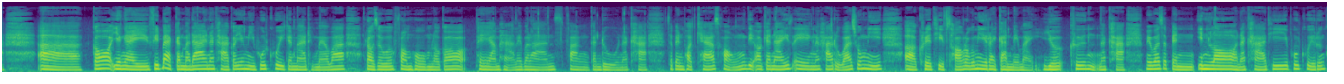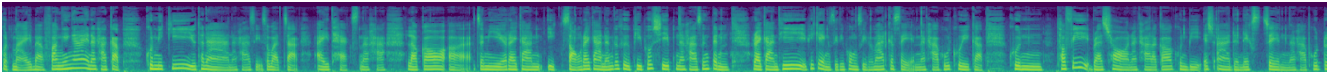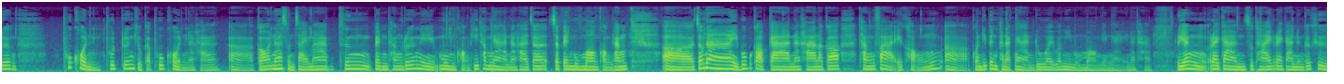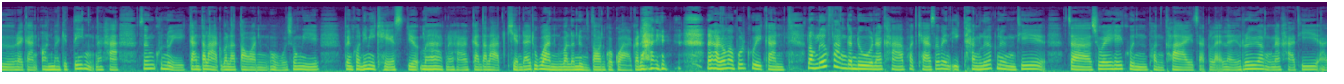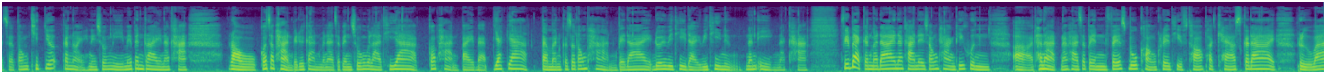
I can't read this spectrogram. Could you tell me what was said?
ก็ยังไง feedback กันมาได้นะคะ ก็ยังมีพูดคุยกันมาถึงแม้ว่าเราจะ work from home แล้วก็พยายามหาอะไร balance ฟังกันดูนะคะ จะเป็นพอดแคสต์ของ The ORGANICE เองนะคะ หรือว่าช่วงนี้ Creative Talk เราก็มีรายการใหม่ๆ เยอะขึ้นนะคะ ไม่ว่าจะเป็น In Law นะคะที่พูดคุยเรื่องกฎหมายแบบฟังง่ายๆนะคะ กับคุณมิกกี้ยุทธนานะคะสีสวัสดิ์จาก iTax นะคะ แล้วก็จะมีรายการอีก 2 รายการนั้นก็คือ People Ship นะคะซึ่งเป็นรายการที่พี่เก่งสิทธิพงศ์ศิรมาศเกษมนะคะ พูดคุยกับคุณทอฟฟี่แบรชชอนะคะ แล้วก็คุณ BHR The Next Gen นะคะ พูดเรื่อง ผู้คนพูดเรื่องเกี่ยวกับผู้คนนะคะะก็น่าสนใจมาก ซึ่งเป็นทั้งเรื่องในมุมของที่ทำงานนะคะ จะจะเป็นมุมมองของทั้งเจ้านายผู้ประกอบการนะคะ แล้วก็ทั้งฝ่ายของอคนที่เป็นพนักงานด้วยว่ามีมุมมองยังไงนะคะ หรืออย่างรายการสุดท้ายรายการหนึ่งก็คือรายการ on marketing นะคะ ซึ่งคุณหนุ่ยการตลาดวันละตอนโอ้ช่วงนี้เป็นคนที่มีเคสเยอะมากนะคะ การตลาดเขียนได้ทุกวันวันละหนึ่งตอนกว่าๆก็ได้นะคะก็มาพูดคุยกัน ลองเลือกฟังกันดูนะคะพอดแคสต์ก็เป็นอีกทางเลือกหนึ่งที่จะช่วยให้คุณผ่อนคลายจากหลาย ๆ เรื่องนะคะ ที่อาจจะต้องคิดเยอะกันหน่อยในช่วงนี้ไม่เป็นไรนะคะ เราก็จะผ่านไปด้วยกัน มันอาจจะเป็นช่วงเวลาที่ยากก็ผ่านไปแบบยากๆ แต่มันก็จะต้องผ่านไปได้ด้วยวิธีใดวิธีหนึ่งนั่นเองนะคะ feedback กันมาได้นะคะในช่องทางที่คุณถนัดนะคะ จะเป็น Facebook ของ Creative Talk Podcast ก็ได้ หรือว่า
